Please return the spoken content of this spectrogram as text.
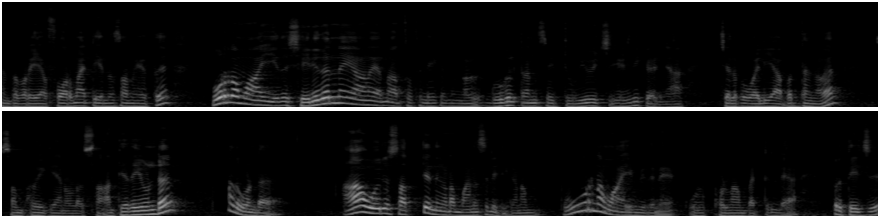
എന്താ പറയുക ഫോർമാറ്റ് ചെയ്യുന്ന സമയത്ത് പൂർണമായി ഇത് ശരി തന്നെയാണ് എന്ന അർത്ഥത്തിലേക്ക് നിങ്ങൾ ഗൂഗിൾ ട്രാൻസ്ലേറ്റ് ഉപയോഗിച്ച് എഴുതി കഴിഞ്ഞാൽ ചിലപ്പോൾ വലിയ അബദ്ധങ്ങൾ സംഭവിക്കാനുള്ള സാധ്യതയുണ്ട്. അതുകൊണ്ട് ആ ഒരു സത്യം നിങ്ങളുടെ മനസ്സിലിരിക്കണം. പൂർണമായും ഇതിനെ ഉൾക്കൊള്ളാൻ പറ്റില്ല. പ്രത്യേകിച്ച്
